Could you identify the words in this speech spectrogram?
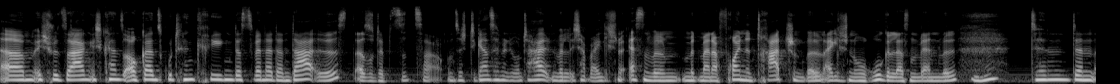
ähm, ich würde sagen, ich kann es auch ganz gut hinkriegen, dass wenn er dann da ist, also der Besitzer, und sich die ganze Zeit mit ihm unterhalten will, ich habe eigentlich nur essen will, mit meiner Freundin tratschen will und eigentlich nur in Ruhe gelassen werden will, Mhm. dann, dann,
